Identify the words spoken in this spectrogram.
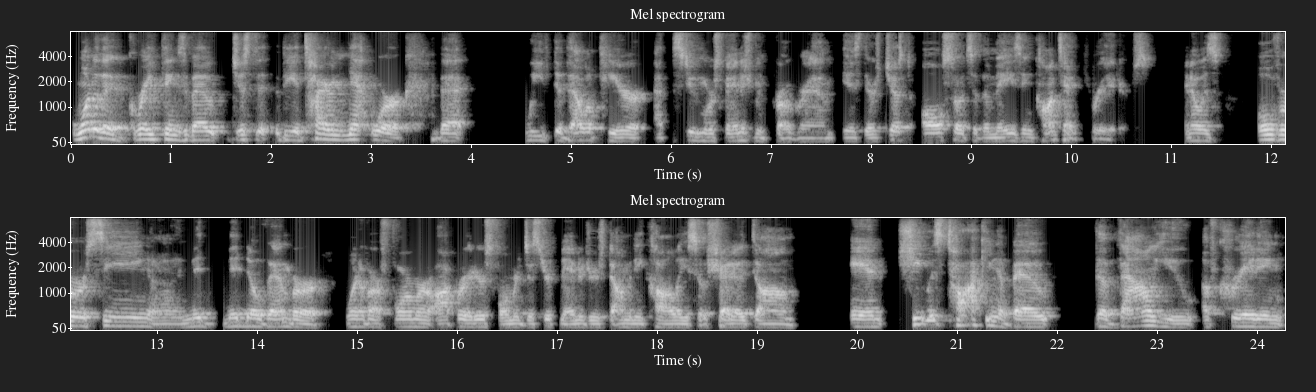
one of the great things about just the, the, entire network that we've developed here at the Student Works Management Program is there's just all sorts of amazing content creators. And I was overseeing uh, mid mid November one of our former operators, former district managers, Dominique Colley. So shout out Dom. And she was talking about the value of creating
